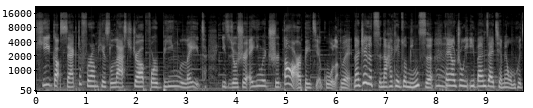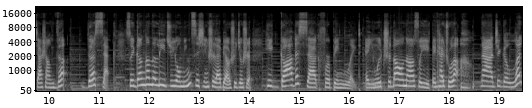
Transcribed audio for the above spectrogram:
he got sacked from his last job for being late，意思就是哎因为迟到而被解雇了。对，那这个词呢还可以做名词，嗯、但要注意，一般在前面我们会加上 the。the sack，所以刚刚的例句用名词形式来表示，就是 he got the sack for being late。哎，因为迟到呢，所以被开除了。那这个 let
